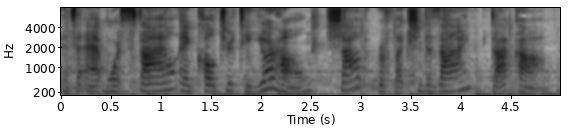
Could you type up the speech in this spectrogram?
And to add more style and culture to your home, shop reflektiondesign.com.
